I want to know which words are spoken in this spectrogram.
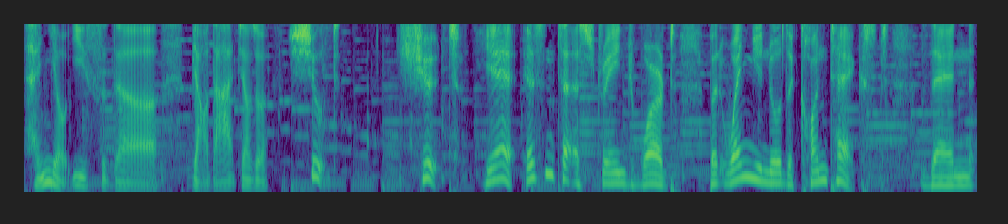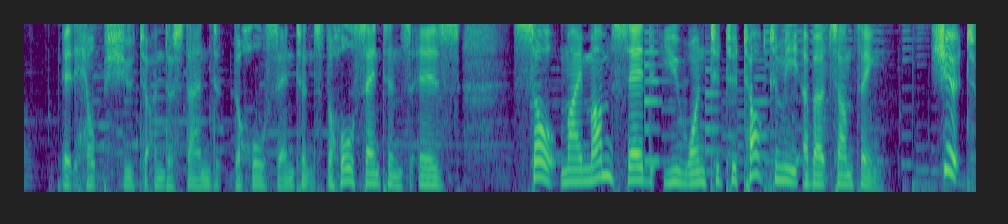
很有意思的表达，叫做 shoot。Shoot. Yeah, isn't it a strange word? But when you know the context, then it helps you to understand the whole sentence. The whole sentence is So, my mum said you wanted to talk to me about something. Shoot.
